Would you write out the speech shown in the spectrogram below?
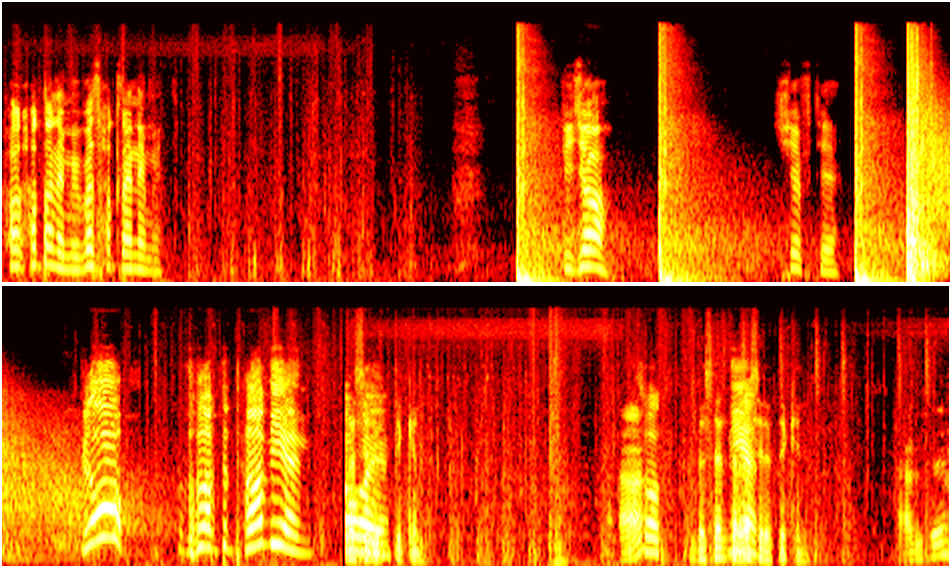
حط حط انمي بس حط انمي في جاه شفته اوه ضربت تهابيا رسل بتكن ها صوت رسلت نية. رسل بتكن حمزه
